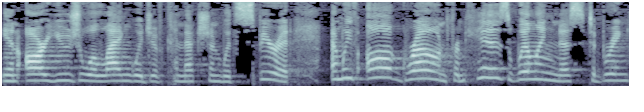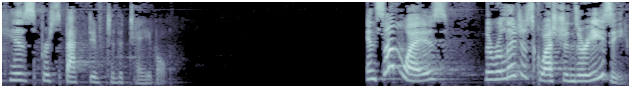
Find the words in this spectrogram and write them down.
in our usual language of connection with spirit. And we've all grown from his willingness to bring his perspective to the table. In some ways, the religious questions are easy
